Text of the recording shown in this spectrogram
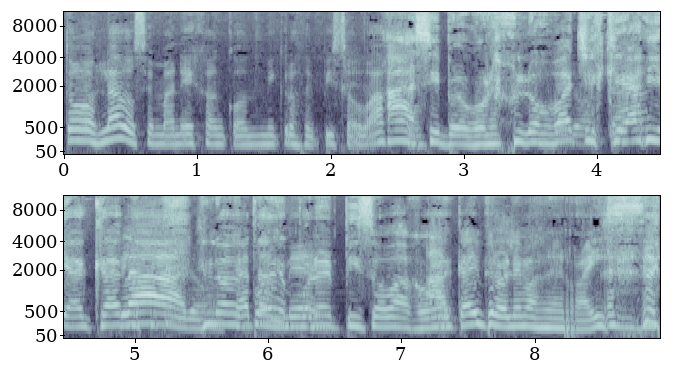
todos lados se manejan con micros de piso bajo Ah, sí, pero con los- baches que hay acá, claro, no acá pueden también. poner piso bajo. ¿eh? Acá hay problemas de raíz que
